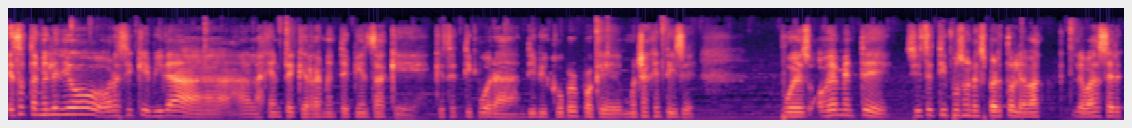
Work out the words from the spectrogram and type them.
eso también le dio ahora sí que vida a, la gente que realmente piensa que, ese tipo era D.B. Cooper, porque mucha gente dice, pues obviamente, si este tipo es un experto, le va, le va a hacer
